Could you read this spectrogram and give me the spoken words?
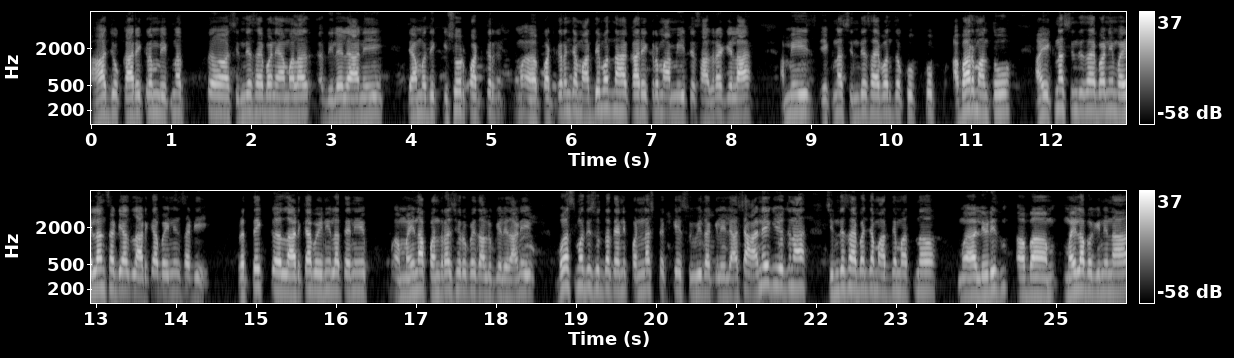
हा जो कार्यक्रम एकनाथ शिंदे साहेबांनी आम्हाला दिलेला आहे आणि त्यामध्ये किशोर पाटकर पाटकरांच्या माध्यमातून हा कार्यक्रम आम्ही इथे साजरा केला. आम्ही एकनाथ शिंदे साहेबांचा खूप खूप आभार मानतो. आणि एकनाथ शिंदे साहेबांनी महिलांसाठी आज लाडक्या बहिणींसाठी प्रत्येक लाडक्या बहिणीला त्यांनी महिना पंधराशे रुपये चालू केले आणि बसमध्ये सुद्धा त्यांनी पन्नास टक्के सुविधा केलेली अशा अनेक योजना शिंदे साहेबांच्या माध्यमातून लेडीज महिला भगिनींना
